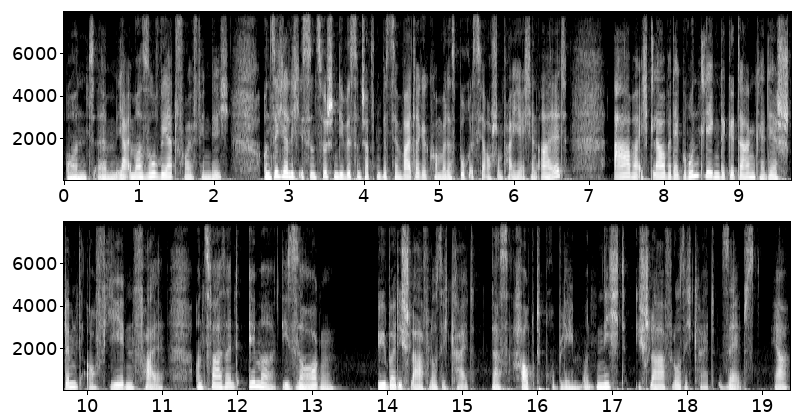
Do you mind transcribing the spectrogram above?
Und ähm, ja, immer so wertvoll, finde ich. Und sicherlich ist inzwischen die Wissenschaft ein bisschen weitergekommen, weil das Buch ist ja auch schon ein paar Jährchen alt. Aber ich glaube, der grundlegende Gedanke, der stimmt auf jeden Fall. Und zwar sind immer die Sorgen über die Schlaflosigkeit das Hauptproblem und nicht die Schlaflosigkeit selbst. Ja.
